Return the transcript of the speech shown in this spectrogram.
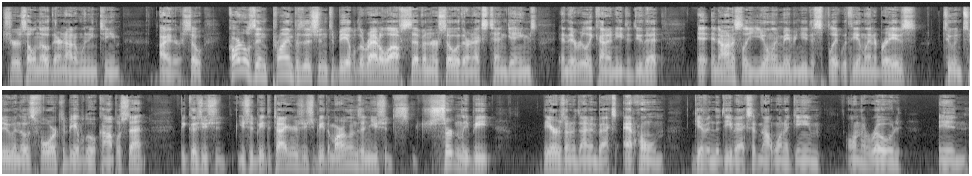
sure as hell know they're not a winning team either. So, Cardinals in prime position to be able to rattle off seven or so of their next 10 games, and they really kind of need to do that. And, and honestly, you only maybe need to split with the Atlanta Braves, two and two in those four, to be able to accomplish that because you should you should beat the Tigers, you should beat the Marlins, and you should certainly beat the Arizona Diamondbacks at home. Given the D-backs have not won a game on the road in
